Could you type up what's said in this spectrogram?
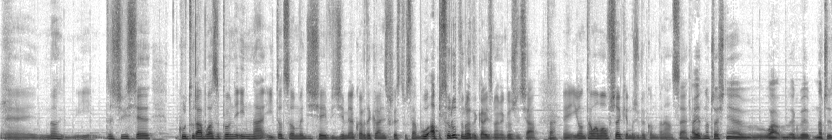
E, no i rzeczywiście kultura była zupełnie inna i to, co my dzisiaj widzimy jako radykalizm Chrystusa, było absolutnym radykalizmem jego życia. Tak. E, I on tam łamał wszelkie możliwe konwenanse. A jednocześnie jakby, znaczy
